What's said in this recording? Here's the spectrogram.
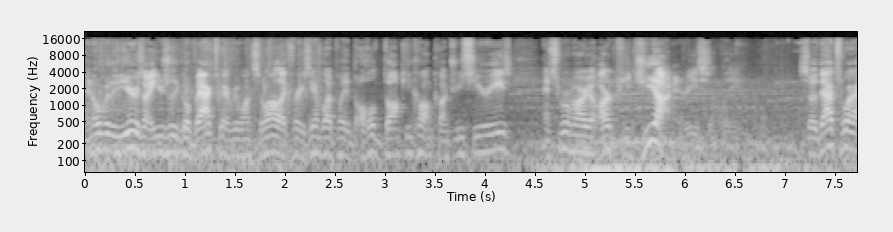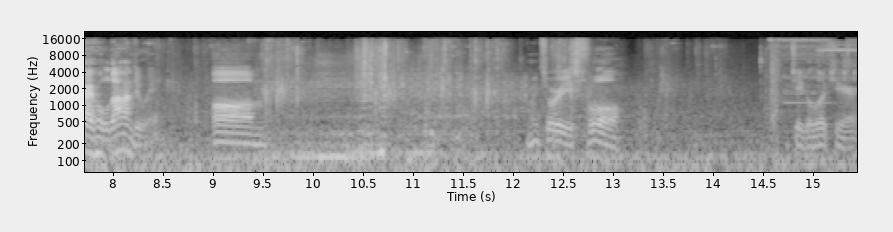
And over the years, I usually go back to it every once in a while. Like, for example, I played the whole Donkey Kong Country series and Super Mario RPG on it recently. So that's why I hold on to it. Um, inventory is full. Take a look here.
